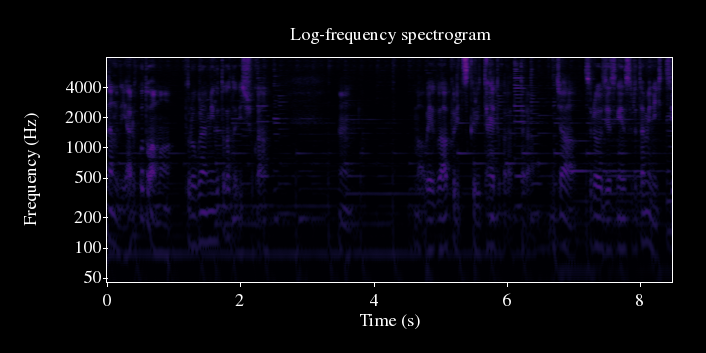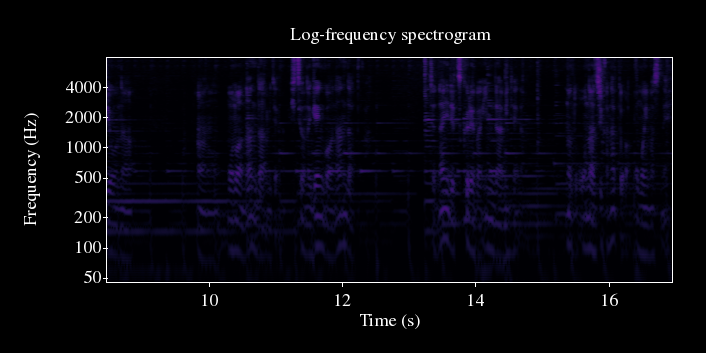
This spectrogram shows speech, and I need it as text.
なのでやることはまあプログラミングとかと一緒かな。うんまあ、ウェブアプリ作りたいとかだったらじゃあそれを実現するために必要なあのものは何だみたいな必要な言語は何だとかじゃあ何で作ればいいんだみたいなのと同じかなとは思いますね。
